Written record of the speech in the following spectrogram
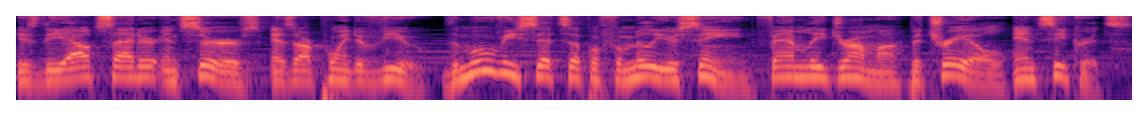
is the outsider and serves as our point of view. The movie sets up a familiar scene, family drama, betrayal, and secrets.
